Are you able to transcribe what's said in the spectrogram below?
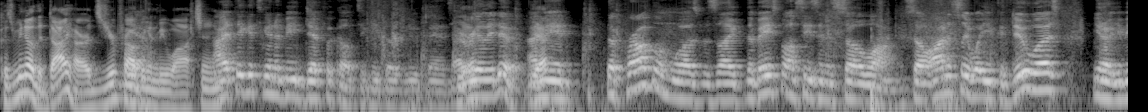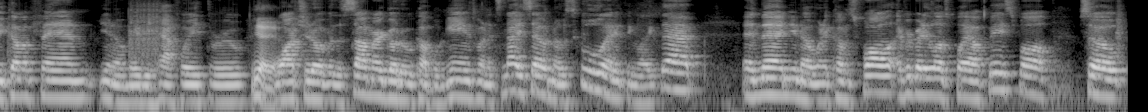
Because we know the diehards, you're probably Yeah. gonna be watching. I think it's going to be difficult to keep those new fans. I Yeah. really do. I Yeah. mean, the problem was was like the baseball season is so long. So honestly, what you could do was, you know, you become a fan, you know, maybe halfway through, yeah. watch it over the summer, go to a couple games when it's nice out, no school, anything like that. And then, you know, when it comes fall, everybody loves playoff baseball. So,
